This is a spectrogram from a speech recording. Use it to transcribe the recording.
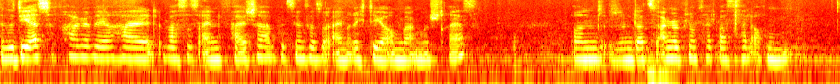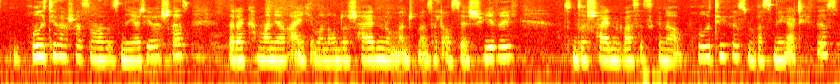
Also die erste Frage wäre halt, was ist ein falscher bzw. ein richtiger Umgang mit Stress? Und dazu angeknüpft halt, was ist halt auch ein positiver Stress und was ist negativer Stress? Weil da kann man ja auch eigentlich immer noch unterscheiden und manchmal ist es halt auch sehr schwierig zu unterscheiden, was jetzt genau positiv ist und was negativ ist.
